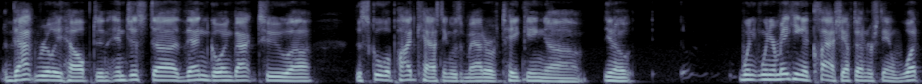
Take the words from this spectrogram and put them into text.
that really helped. And, and just uh, then going back to uh, the school of podcasting was a matter of taking, uh, you know, when, when you're making a class, you have to understand what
